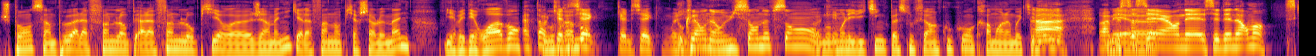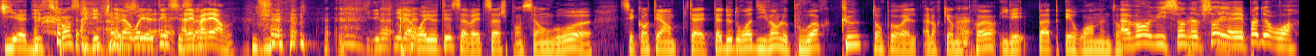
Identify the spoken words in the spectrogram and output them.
je pense, un peu à la fin de l'emp- à la fin de l'empire euh, germanique, à la fin de l'empire Charlemagne. Il y avait des rois avant. Attends Donc quel vraiment- siècle Quel siècle? Moi, Donc là, on est en 800-900, au moment où les Vikings passent nous faire un coucou en cramant la moitié de. Ah, ouais, mais, Mais, ça euh, c'est c'est des Normands. Ce qui, euh, dé- je pense, ce qui définit la royauté, c'est Allez ça. Malherbe. Ce qui définit la royauté, ça va être ça, je pense. C'est en gros, euh, c'est quand t'es un- t'as as de droits divins le pouvoir que temporel, alors qu'un Ouais. empereur, il est pape et roi en même temps. Avant 800 900 il n'y avait pas de roi.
